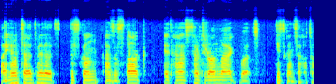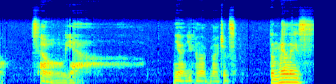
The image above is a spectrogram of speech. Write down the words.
I hate to admit it, this gun has a stock, it has 30 round mag, but this gun's a auto. So yeah. Yeah, you cannot match it. The melees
